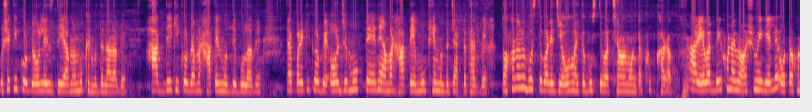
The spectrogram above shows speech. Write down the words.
বসে কী করবে? ও লেজ দিয়ে আমার মুখের মধ্যে নাড়াবে। হাত দিয়ে কী করবে? আমার হাতের মধ্যে বোলাবে। তারপরে কি করবে? ওর যে মুখটা এনে আমার হাতে মুখের মধ্যে চারটা থাকবে। তখন আমি বুঝতে পারি যে ও হয়তো বুঝতে পারছে আমার মনটা খুব খারাপ। আর এবার দেখুন আমি অসময়ে গেলে ও তখন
